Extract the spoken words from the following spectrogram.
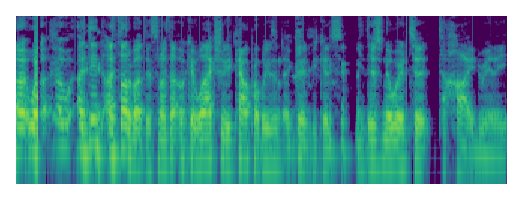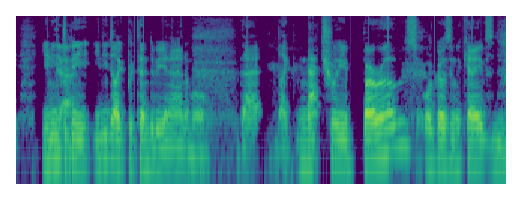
Uh, well, uh, I did. I thought about this, and I thought, okay, well, actually, a cow probably isn't that good because there's nowhere to to hide. Really, you need yeah. to be. You need to like pretend to be an animal that like naturally burrows or goes into caves. Nice.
